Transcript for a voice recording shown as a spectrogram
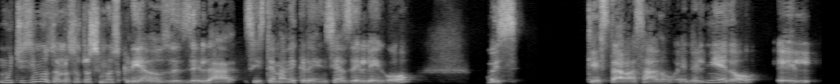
muchísimos de nosotros fuimos criados desde el sistema de creencias del ego, pues que está basado en el miedo, el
